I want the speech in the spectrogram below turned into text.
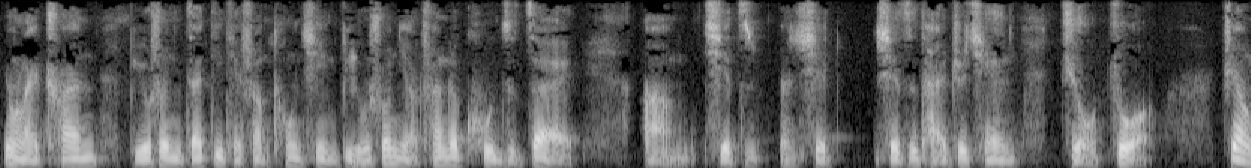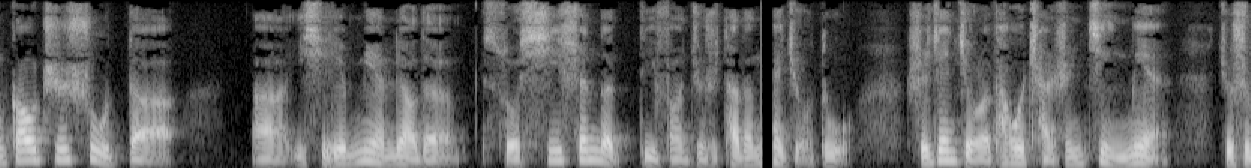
用来穿，比如说你在地铁上通勤，比如说你要穿着裤子在啊写字写写字台之前久坐，这样高支数的啊一些面料的所牺牲的地方就是它的耐久度。时间久了，它会产生镜面，就是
